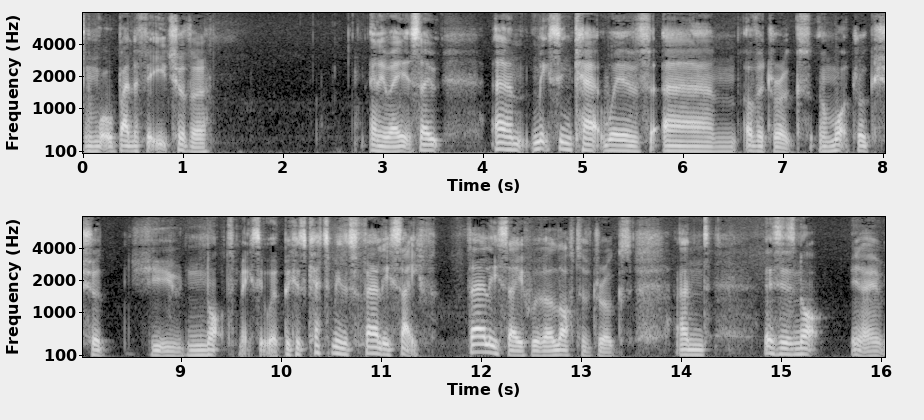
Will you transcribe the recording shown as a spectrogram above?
and what will benefit each other. Anyway, so um, mixing ket with um, other drugs and what drugs should you not mix it with because ketamine is fairly safe, fairly safe with a lot of drugs, and this is not you know,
